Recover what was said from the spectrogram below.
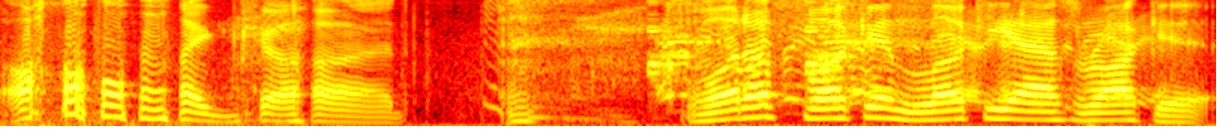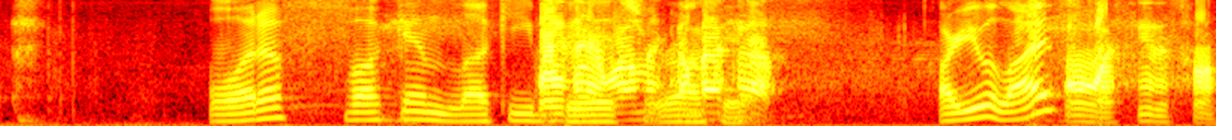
Oh my god. What a fucking lucky ass rocket. What a fucking lucky bitch Roman, come back rocket. Are you alive? Oh, I see this one.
